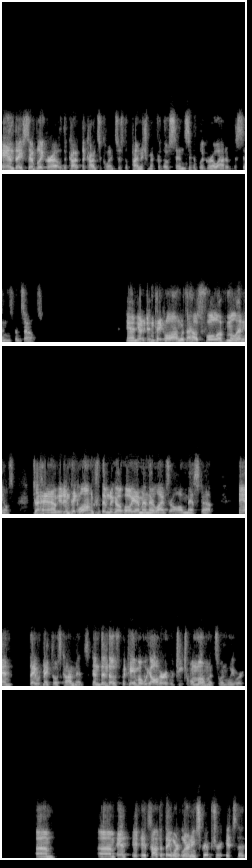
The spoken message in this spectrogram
and they simply grow. The, co- the consequences, the punishment for those sins simply grow out of the sins themselves. And you know, it didn't take long with a house full of millennials to have, it didn't take long for them to go, oh, yeah, man, their lives are all messed up. And they would make those comments. And then those became what we all heard were teachable moments when we were. Um, um, and it, it's not that they weren't learning scripture, it's that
